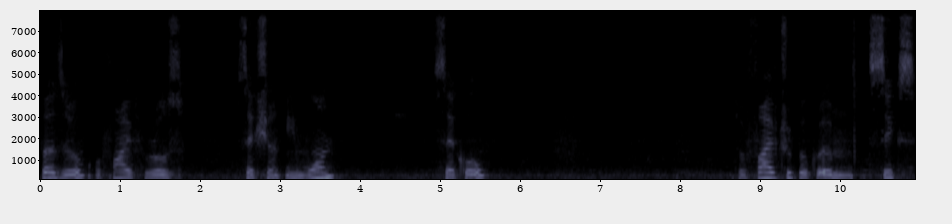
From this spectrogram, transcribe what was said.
puzzle or five rows section in one circle. So five triple um six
